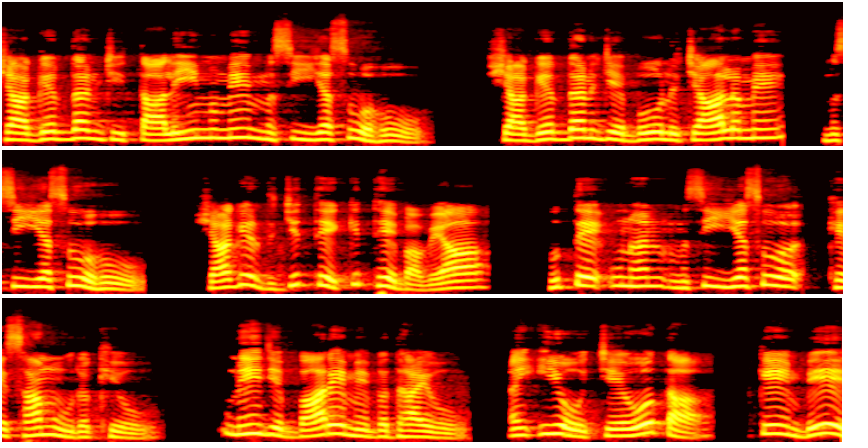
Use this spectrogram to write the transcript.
शागिर्दनि जी तालीम में मुसीयसू हो हो शागिर्दनि जे चाल में मुसीयसु हो शागिर्द जिथे किथे बि विया हुते उन्हनि मुसीयसूअ खे साम्हूं रखियो उन्हे जे बारे में ॿुधायो ऐं इहो चयो त कंहिं ॿिए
